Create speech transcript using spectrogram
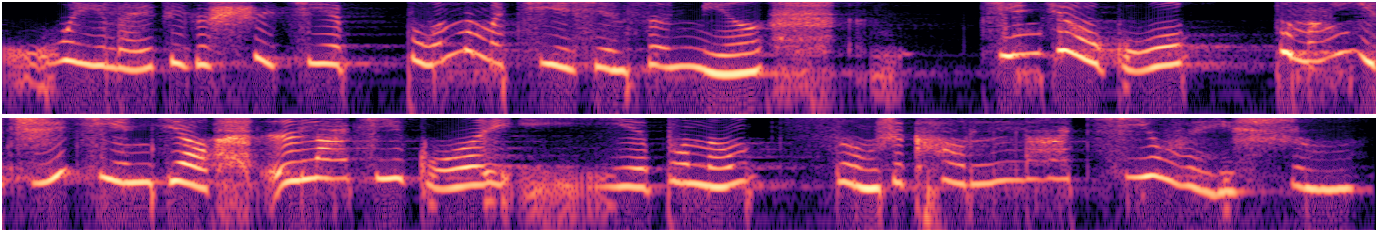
未来这个世界不那么界限分明，尖叫国不能一直尖叫，垃圾国也不能总是靠垃圾为生。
